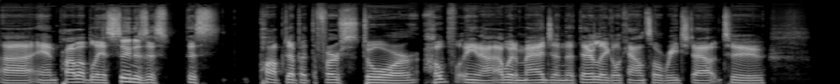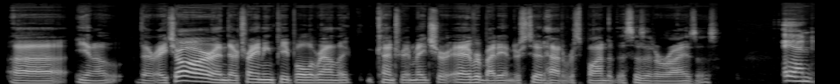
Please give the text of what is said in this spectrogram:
uh, and probably as soon as this this popped up at the first store, hopefully, you know, I would imagine that their legal counsel reached out to, uh, you know, their HR and their training people around the country and made sure everybody understood how to respond to this as it arises. and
